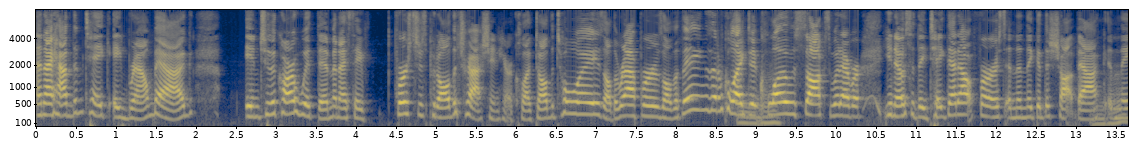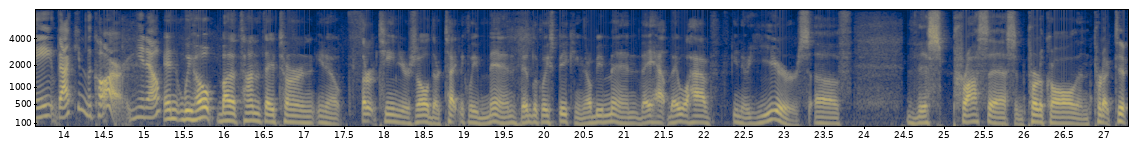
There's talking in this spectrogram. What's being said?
and I have them take a brown bag into the car with them, and I say. First, just put all the trash in here. Collect all the toys, all the wrappers, all the things that I've collected, Mm-hmm. clothes, socks, whatever. You know, so they take that out first, and then they get the shop back Mm-hmm. and they vacuum the car. You know, And we hope by the time that they turn, you know, 13 years old, they're technically men, biblically speaking. They'll be men. They have, they will have, you know, years of this process and protocol and productive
